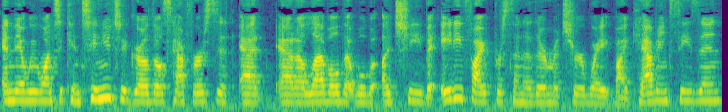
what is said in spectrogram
And then we want to continue to grow those heifers at, at, at a level that will achieve 85% of their mature weight by calving season.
